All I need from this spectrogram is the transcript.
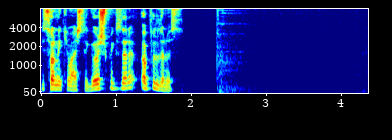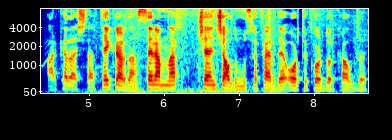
Bir sonraki maçta görüşmek üzere. Öpüldünüz. Arkadaşlar tekrardan selamlar. Çen çaldım bu sefer de. Orta koridor kaldı.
